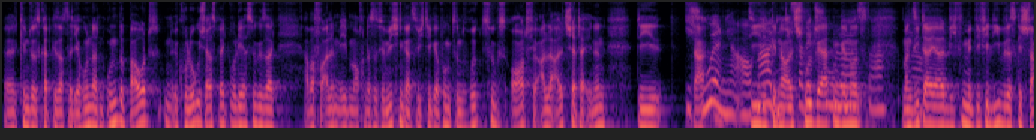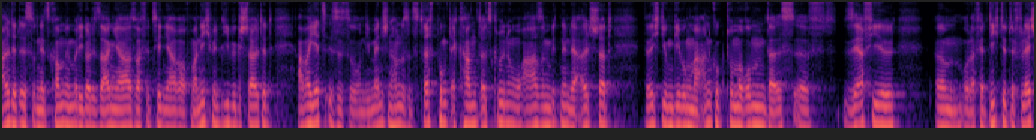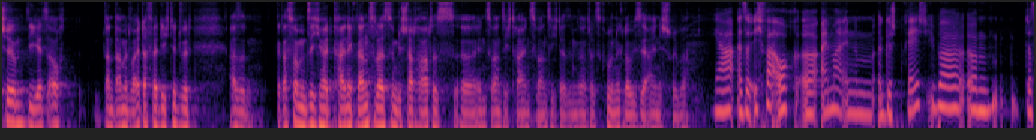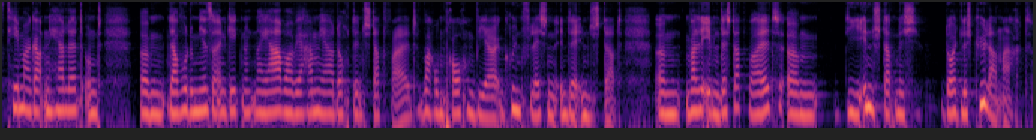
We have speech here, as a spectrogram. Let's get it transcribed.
Äh, Kim, du hast gerade gesagt, seit Jahrhunderten unbebaut, ein ökologischer Aspekt, Uli, hast du gesagt, aber vor allem eben auch, und das ist für mich ein ganz wichtiger Punkt, so ein Rückzugsort für alle AltstädterInnen, die die da, Schulen ja auch, die ne? genau die als Schulgärten genutzt. Da. Man ja. sieht da ja, wie mit wie viel Liebe das gestaltet ist. Und jetzt kommen immer die Leute, die sagen, ja, es war für zehn Jahre auch mal nicht mit Liebe gestaltet. Aber jetzt ist es so. Und die Menschen haben das als Treffpunkt erkannt, als grüne Oase mitten in der Altstadt. Wer sich die Umgebung mal anguckt drumherum, da ist äh, sehr viel ähm, oder verdichtete Fläche, die jetzt auch dann damit weiter verdichtet wird. Also das war mit Sicherheit keine Glanzleistung des Stadtrates äh, in 2023. Da sind wir uns als Grüne, glaube ich, sehr einig drüber. Ja, also ich war auch äh, einmal in einem Gespräch über ähm, das Thema Garten Herlet und ähm, da wurde mir so entgegnet, naja, aber wir haben ja doch den Stadtwald. Warum brauchen wir Grünflächen in der Innenstadt? Ähm, weil eben der Stadtwald ähm, die Innenstadt nicht deutlich kühler macht.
